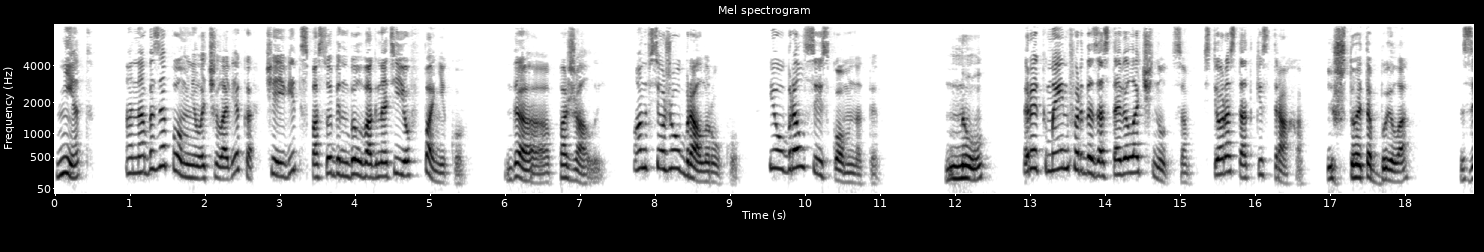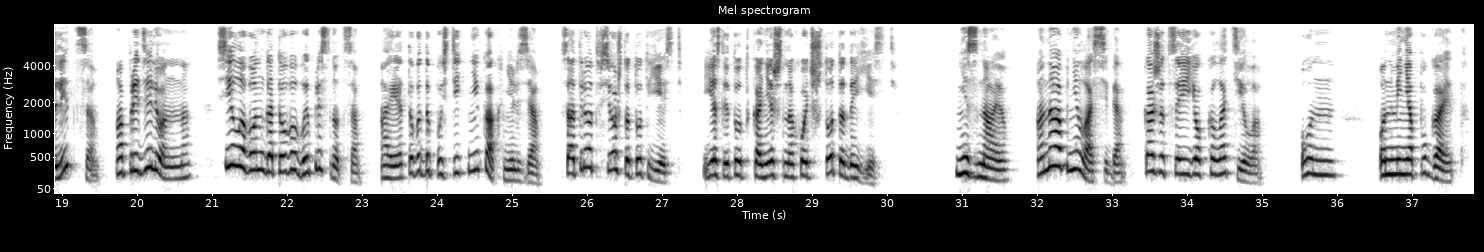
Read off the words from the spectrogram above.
«Нет». Она бы запомнила человека, чей вид способен был вогнать ее в панику. «Да, пожалуй». Он все же убрал руку и убрался из комнаты. «Ну?» Рэк Мейнфорда заставил очнуться, стер остатки страха. «И что это было?» «Злиться? Определенно. Сила вон готова выплеснуться, а этого допустить никак нельзя. Сотрет все, что тут есть. Если тут, конечно, хоть что-то да есть». «Не знаю». Она обняла себя. Кажется, ее колотило. «Он... он меня пугает».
